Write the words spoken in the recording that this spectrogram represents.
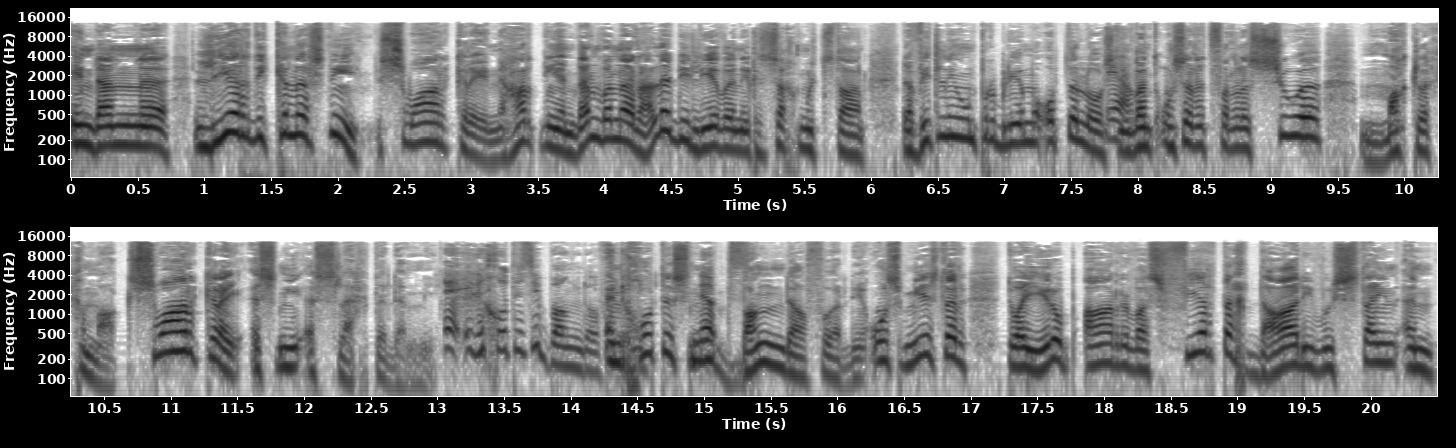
En dan uh, leer die kinders nie swaar kry en hard nie en dan wanneer hulle die lewe in die gesig moet staan, dan weet hulle nie om probleme op te los ja. nie want ons het dit vir hulle so maklik gemaak. Swaar kry is nie 'n slegte ding nie. En God is nie bang daarvoor. En God is nie Niks. bang daarvoor nie. Ons meester toe hy hier op aarde was 40 dae die woestyn in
